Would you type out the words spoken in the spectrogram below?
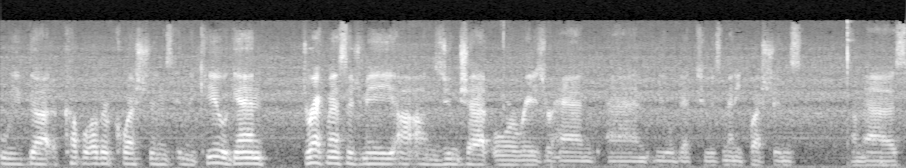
We've got a couple other questions in the queue. Again, direct message me uh, on the Zoom chat or raise your hand, and we will get to as many questions um, as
